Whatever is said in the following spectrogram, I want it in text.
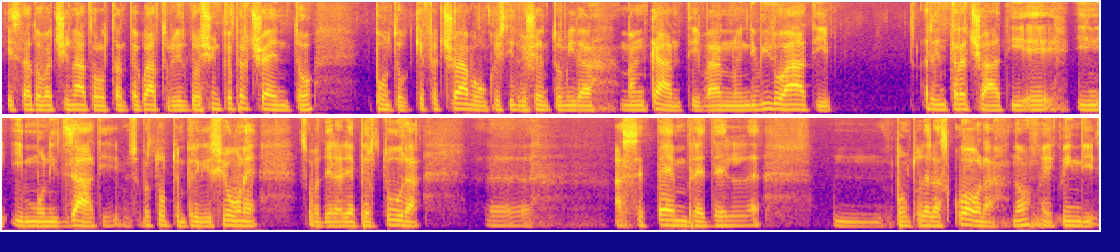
che è stato vaccinato l'84,5%. Appunto, che facciamo con questi 200.000 mancanti? Vanno individuati, rintracciati e immunizzati, soprattutto in previsione insomma, della riapertura. Eh, a settembre del, mh, mm, della scuola no? e quindi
